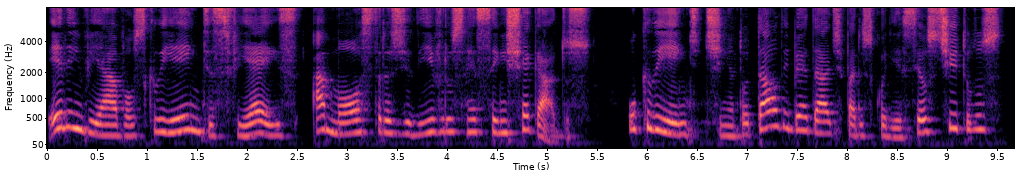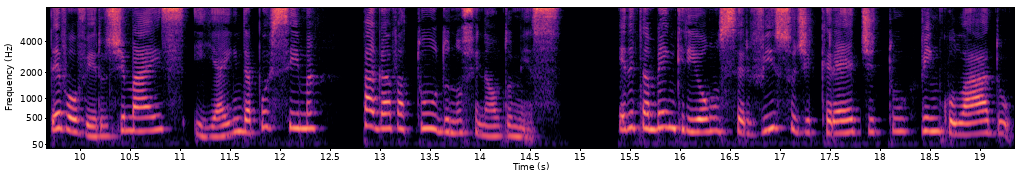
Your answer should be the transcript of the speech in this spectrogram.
ele enviava aos clientes fiéis amostras de livros recém-chegados. O cliente tinha total liberdade para escolher seus títulos, devolver os demais e, ainda por cima, pagava tudo no final do mês. Ele também criou um serviço de crédito vinculado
